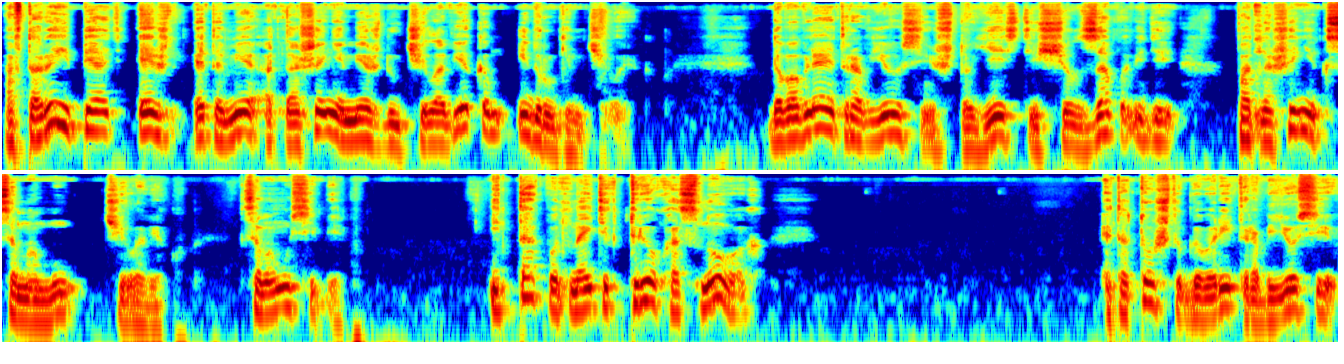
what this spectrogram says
а вторые пять – это отношения между человеком и другим человеком. Добавляет Равьоси, что есть еще заповеди по отношению к самому человеку, к самому себе. И так вот на этих трех основах это то, что говорит Рабиоси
